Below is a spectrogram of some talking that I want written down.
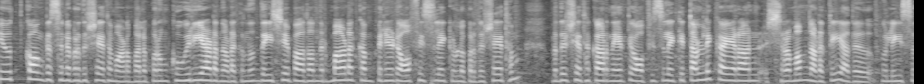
യൂത്ത് കോൺഗ്രസിന്റെ പ്രതിഷേധമാണ് മലപ്പുറം കൂരിയാട് നടക്കുന്നത്. ദേശീയപാത നിർമ്മാണ കമ്പനിയുടെ ഓഫീസിലേക്കുള്ള പ്രതിഷേധം. പ്രതിഷേധക്കാർ നേരത്തെ ഓഫീസിലേക്ക് തള്ളിക്കയറാൻ ശ്രമം നടത്തി. അത് പോലീസ്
